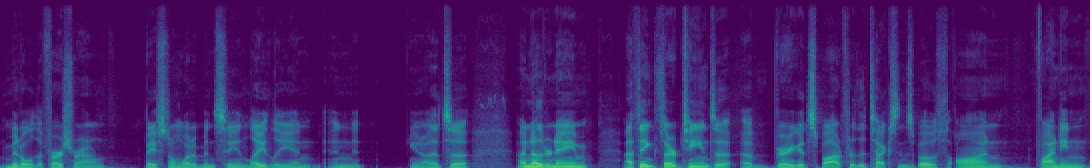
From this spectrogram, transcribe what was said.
middle of the first round based on what I've been seeing lately, and and you know that's a another name. I think 13's a, a very good spot for the Texans, both on finding,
